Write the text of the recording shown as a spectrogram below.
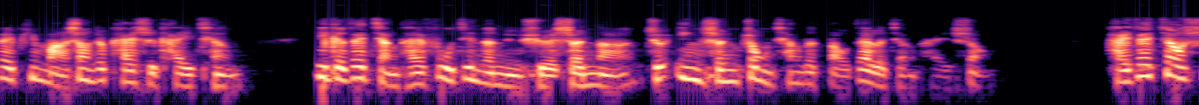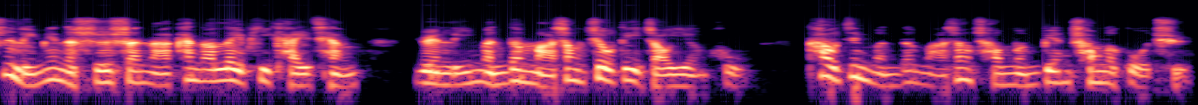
那批马上就开始开枪，一个在讲台附近的女学生啊，就应声中枪的倒在了讲台上。还在教室里面的师生啊，看到泪屁开枪，远离门的马上就地找掩护，靠近门的马上朝门边冲了过去。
